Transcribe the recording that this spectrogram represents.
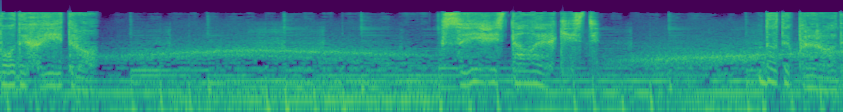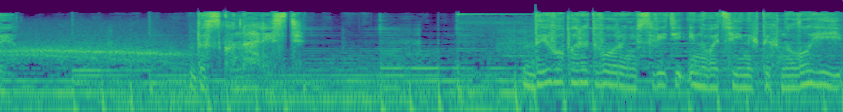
подих вітру, свіжість та легкість, дотик природи, досконалість, диво перетворень в світі інноваційних технологій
